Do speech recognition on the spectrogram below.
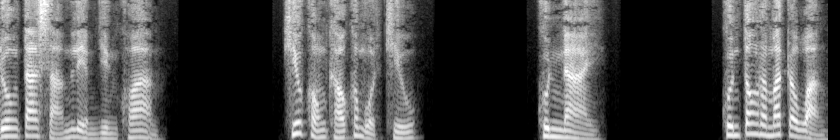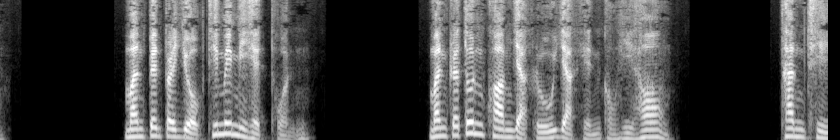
ดวงตาสามเหลี่ยมยืนคว้างคิ้วของเขาขมวดคิ้ว คุณนาย คุณต้องระมัดระวัง มันเป็นประโยคที่ไม่มีเหตุผล มันกระตุ้นความอยากรู้อยากเห็นของฮีห้อง ทันที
